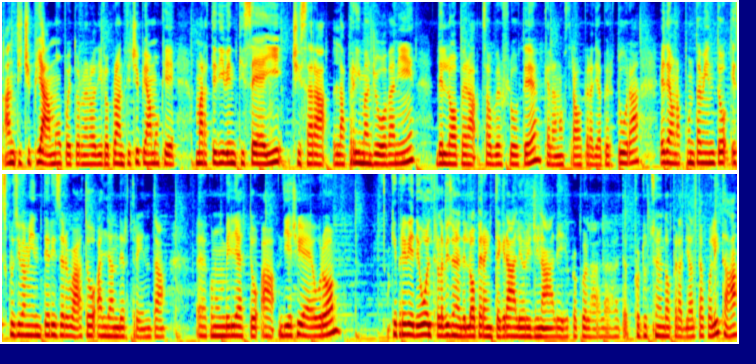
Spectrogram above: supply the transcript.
anticipiamo, poi tornerò a dirlo, però anticipiamo che martedì 26 ci sarà la prima giovani dell'opera Zauberflote, che è la nostra opera di apertura, ed è un appuntamento esclusivamente riservato agli under 30, eh, con un biglietto a 10 euro che prevede oltre alla visione dell'opera integrale originale, proprio la, la- la produzione d'opera di alta qualità,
